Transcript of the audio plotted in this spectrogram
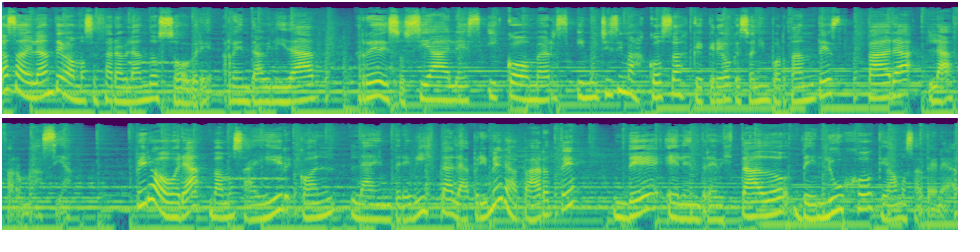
Más adelante vamos a estar hablando sobre rentabilidad, redes sociales, e-commerce y muchísimas cosas que creo que son importantes para la farmacia. Pero ahora vamos a ir con la entrevista, la primera parte del el entrevistado de lujo que vamos a tener.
